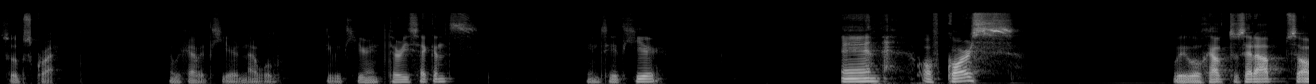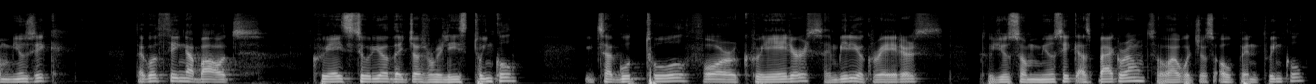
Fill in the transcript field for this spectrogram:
Subscribe. And we have it here and I will leave it here in 30 seconds you can see it here and of course we will have to set up some music the good thing about create studio they just released twinkle it's a good tool for creators and video creators to use some music as background. So I will just open Twinkle.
